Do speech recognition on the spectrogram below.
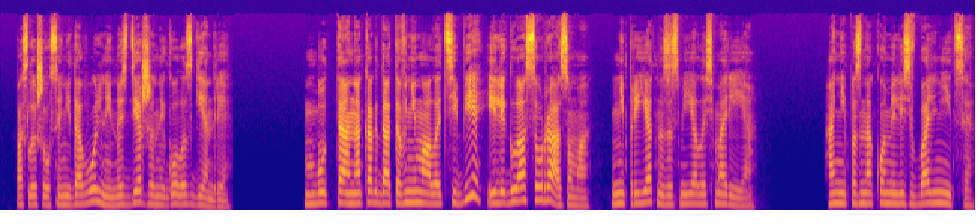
— послышался недовольный, но сдержанный голос Генри. «Будто она когда-то внимала тебе или глазу разума», — неприятно засмеялась Мария. Они познакомились в больнице.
